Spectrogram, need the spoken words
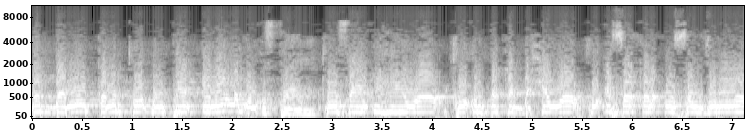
dadba maydka markay dhintaan amaan la dul istaaga. Kiisaan ahaayo kii inta ka baxayo kii asoo kale uusan jirino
